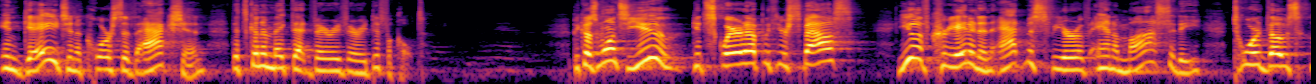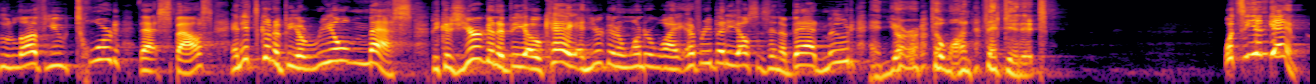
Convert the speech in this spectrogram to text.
engage in a course of action that's going to make that very, very difficult. Because once you get squared up with your spouse, you have created an atmosphere of animosity toward those who love you toward that spouse, and it's going to be a real mess because you're going to be okay and you're going to wonder why everybody else is in a bad mood and you're the one that did it. What's the end game?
